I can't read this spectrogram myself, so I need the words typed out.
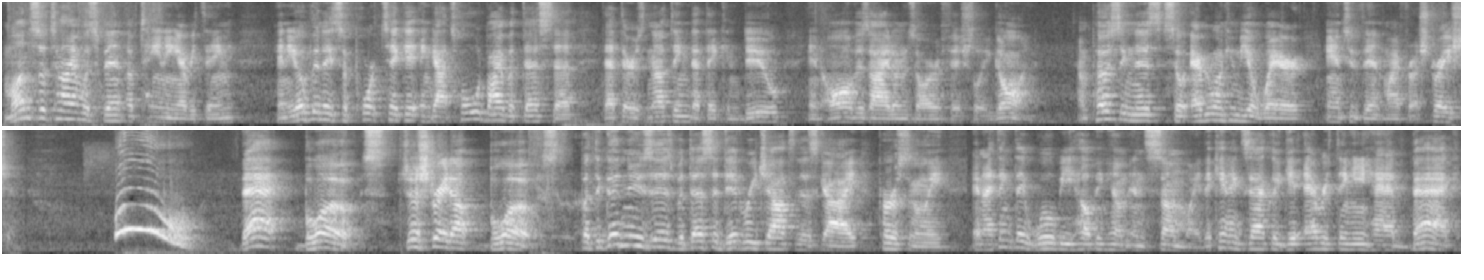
Months of time was spent obtaining everything, and he opened a support ticket and got told by Bethesda that there is nothing that they can do and all of his items are officially gone. I'm posting this so everyone can be aware and to vent my frustration. Woo! That blows. Just straight up blows. But the good news is Bethesda did reach out to this guy personally, and I think they will be helping him in some way. They can't exactly get everything he had back,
